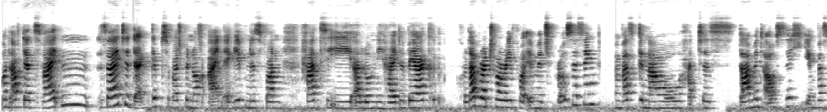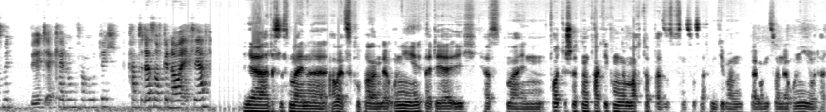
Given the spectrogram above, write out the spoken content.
Und auf der zweiten Seite, da gibt es zum Beispiel noch ein Ergebnis von HCI Alumni Heidelberg Collaboratory for Image Processing. Was genau hat es damit auf sich? Irgendwas mit Bilderkennung vermutlich? Kannst du das noch genauer erklären? Ja, das ist meine Arbeitsgruppe an der Uni, bei der ich erst mein fortgeschrittenen Praktikum gemacht habe. Also das sind so Sachen, die man bei uns an der Uni oder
